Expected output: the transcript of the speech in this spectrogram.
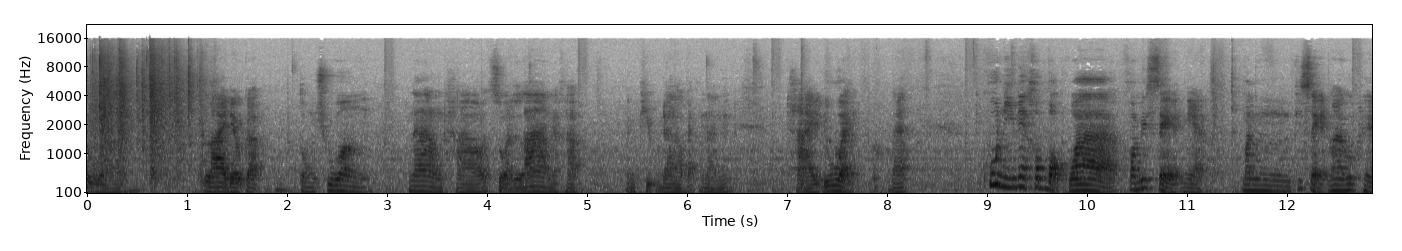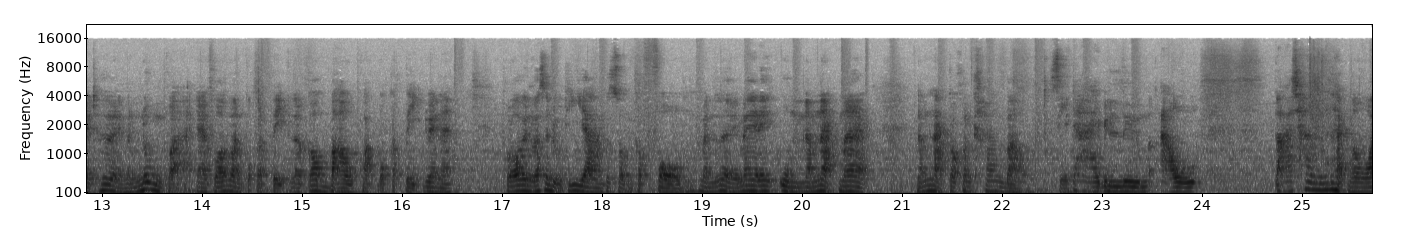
ตัวลายเดียวกับตรงช่วงหน้ารองเท้าส่วนล่างนะครับ เป็นผิวดาวแบบนั้นท้ายด้วยนะ คู่นี้เนี่ยเขาบอกว่าความพิเศษเนี่ยมันพิเศษมากกว่เครเทอร์เนี่ยมันนุ่มกว่า Air Force One ปกติ แล้วก็เบากว่าปกติด้วยนะ เพราะว่าเป็นวัสดุที่ยางผสมกับโฟม มันเลยไม่ได้อุ้มน้ำหนักมาก น้ำหนักก็ค่อนข้างเบา เสียดายเป็นลืมเอาตาช่างน้ำหนักมาว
